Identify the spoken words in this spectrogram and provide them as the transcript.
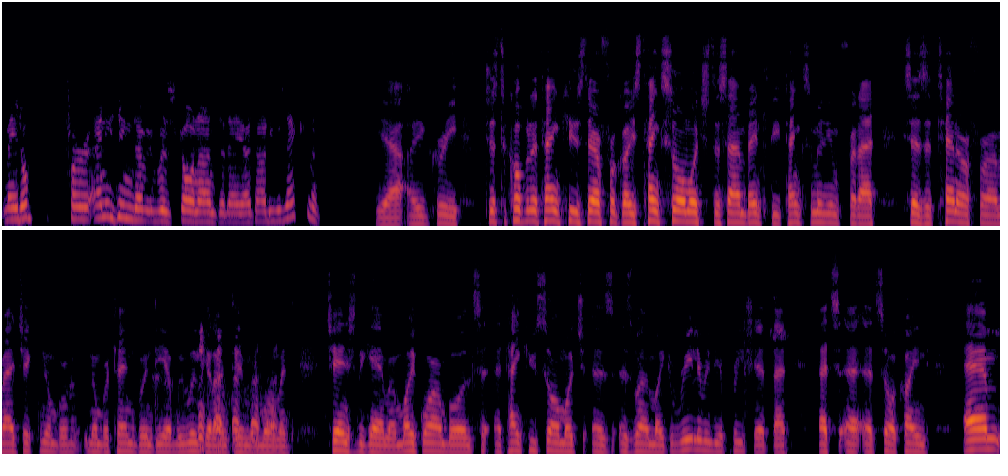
made up for anything that was going on today. I thought he was excellent. Yeah, I agree. Just a couple of thank yous there for guys. Thanks so much to Sam Bentley. Thanks a million for that. He says a tenor for our magic number number 10 Buendia. We will get on to him in a moment. Change the game. And Mike Warrenbolds, uh, thank you so much as as well, Mike. Really, really appreciate that. That's uh, that's so kind. Um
